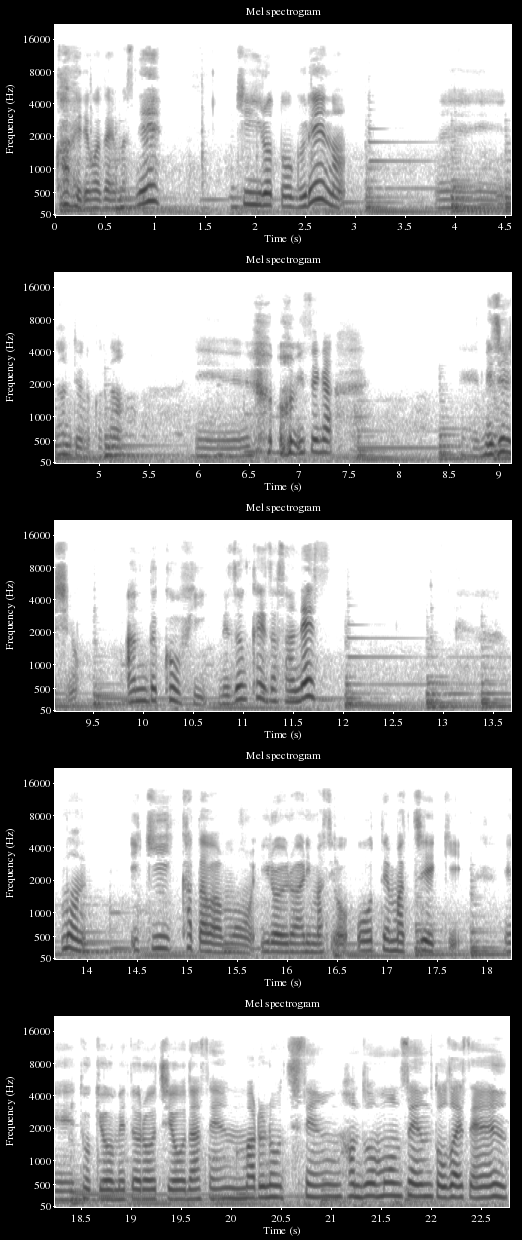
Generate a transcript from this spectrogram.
カフェでございますね黄色とグレーの、えー、ていうのかな、えー、お店が、えー、目印のアンドコーヒーメゾンカイザさんです。もう、行き方はもういろいろありますよ。大手町駅、えー、東京メトロ千代田線、丸の内線、半蔵門線、東西線、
